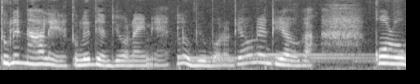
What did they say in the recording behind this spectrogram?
သူလည်းနားလဲတယ်သူလည်းပြန်ပြောနိုင်တယ်အဲ့လိုမျိုးပေါ့နော်တယောက်နဲ့တယောက်ကကိုလို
